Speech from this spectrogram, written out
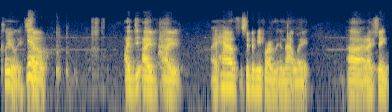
clearly. Yeah. So, I I I I have sympathy for him in that way, uh, and I think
